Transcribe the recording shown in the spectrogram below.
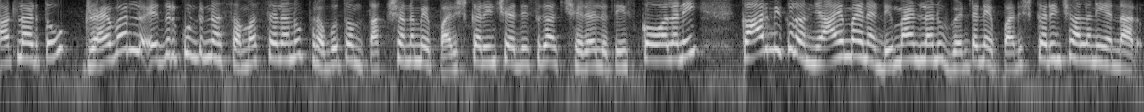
మాట్లాడుతూ డ్రైవర్లు ఎదుర్కొంటున్న సమస్యలను ప్రభుత్వం తక్షణమే పరిష్కరించే దిశగా చర్యలు తీసుకోవాలని కార్మికుల న్యాయమైన డిమాండ్లను వెంటనే పరిష్కరించాలని అన్నారు.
